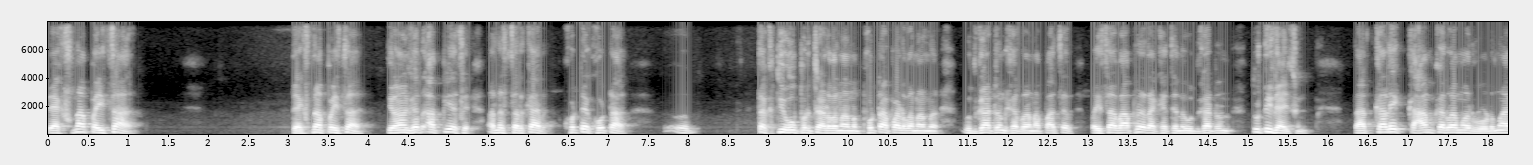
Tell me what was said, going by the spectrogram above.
ટેક્સના પૈસા ટેક્સના પૈસા ત્યાં આગળ આપીએ છીએ અને સરકાર ખોટે ખોટા તકતીઓ ઉપર ચાડવાના, ફોટા પાડવાના, ઉદ્ઘાટન કરવાના, પાછળ પૈસા વાપરે રાખે છે અને ઉદ્ઘાટન તૂટી જાય છે. તાત્કાલિક કામ કરવામાં રોડના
